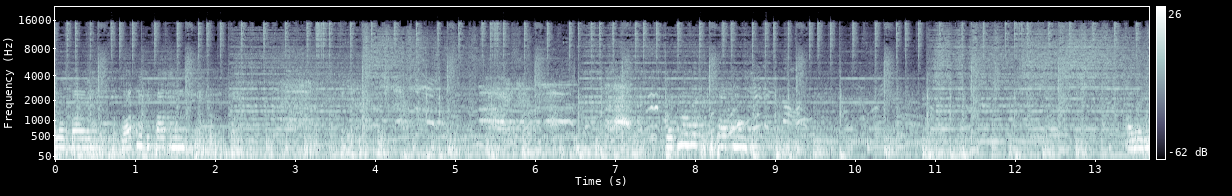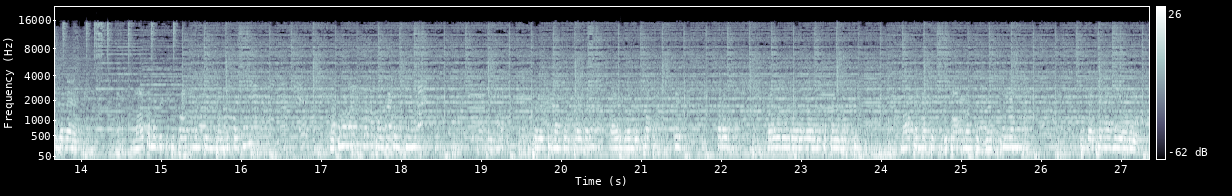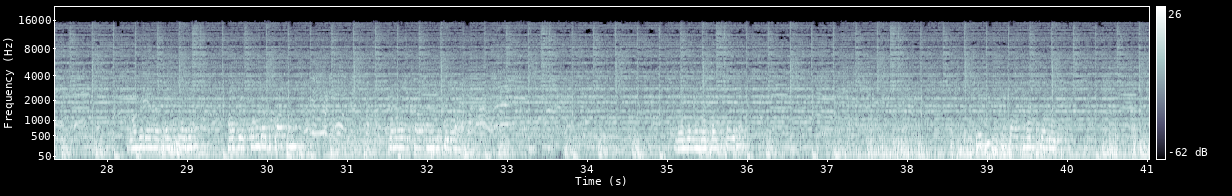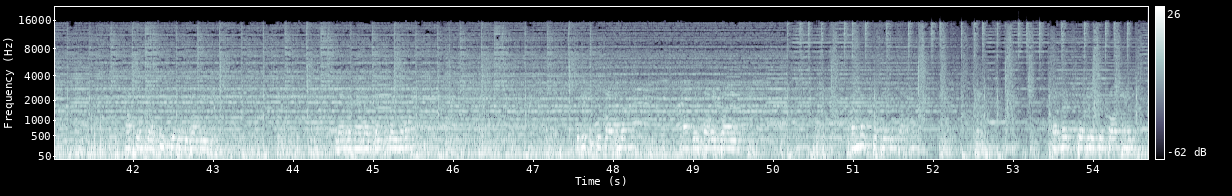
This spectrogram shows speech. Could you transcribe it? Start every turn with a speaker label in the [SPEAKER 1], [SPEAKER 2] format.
[SPEAKER 1] Followed by botany department economics department ಅದರ ಹಿಂದೆ mathematics department in twenty percent economics ಮತ್ತು political science select ಮಾಡ್ಕೊಳ್ತಾ ಇದ್ದಾರೆ ಅವ್ರಿಗೆ ಒಂದು ಕರಗಡೆ ಮ್ಯಾಥಮೆಟಿಕ್ಸ್ ಡಿಪಾರ್ಟ್ಮೆಂಟ್ ಇಸ್ ಎಕ್ಸಲೆಂಟ್ ತುಂಬ ಚೆನ್ನಾಗಿ ಅವರು ವಂದನೆಯನ್ನು ಸಲ್ಲಿಸ್ತಾ ಇದ್ದಾರೆ ಹಾಗೆ ಕನ್ನಡ ಡಿಪಾರ್ಟ್ಮೆಂಟ್ ಕನ್ನಡ ಡಿಪಾರ್ಟ್ಮೆಂಟ್ ಕೂಡ ವಂದನೆಯನ್ನು ಸಲ್ಲಿಸ್ತಾ ಇದ್ದಾರೆ ಫಿಸಿಕ್ಸ್ ಡಿಪಾರ್ಟ್ಮೆಂಟ್ ಅವರು ಅತ್ಯಂತ ಶಿಸ್ತುಬದ್ಧವಾಗಿ ವಂದನೆಯನ್ನು ಸಲ್ಲಿಸ್ತಾ ಇದ್ದಾರೆ ಫಿಸಿಕ್ಸ್ ಡಿಪಾರ್ಟ್ಮೆಂಟ್ ಹಾಗೆ followed by M S W department M S W department physics department ವಂದನೆಯನ್ನು ಸಲ್ಲಿಸ್ತಾ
